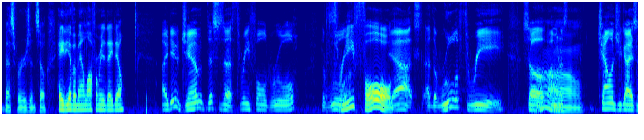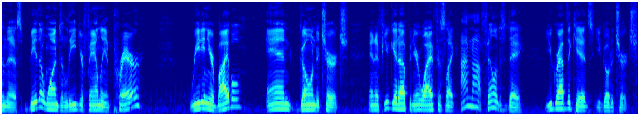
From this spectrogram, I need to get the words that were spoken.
best version." So, hey, do you have a man law for me today, Dale? I do, Jim. This is a threefold rule. The rule. Threefold. Yeah, it's uh, the rule of three. So I want to Oh. Challenge you guys in this. Be the one to lead your family in prayer, reading your Bible, and going to church. And if you get up and your wife is like, "I'm not feeling it today," you grab the kids, you go to church.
